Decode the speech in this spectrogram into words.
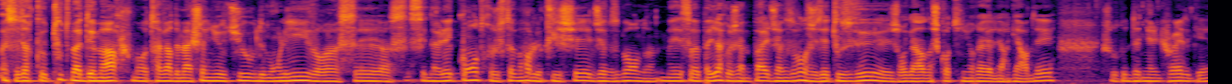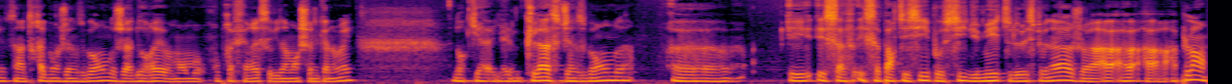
bah, c'est-à-dire que toute ma démarche, moi, au travers de ma chaîne YouTube, de mon livre, c'est, d'aller contre justement le cliché James Bond. Mais ça ne veut pas dire que j'aime pas James Bond. Je les ai tous vus et je regarde, je continuerai à les regarder. Je trouve que Daniel Craig est un très bon James Bond. J'ai adoré. Mon, préféré, c'est évidemment Sean Connery. Donc il y a, y a, une classe James Bond. Euh, et, et, ça, et ça participe aussi du mythe de l'espionnage à, à, à plein.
